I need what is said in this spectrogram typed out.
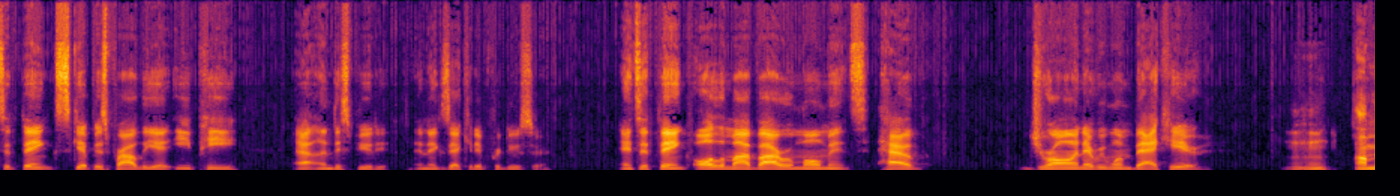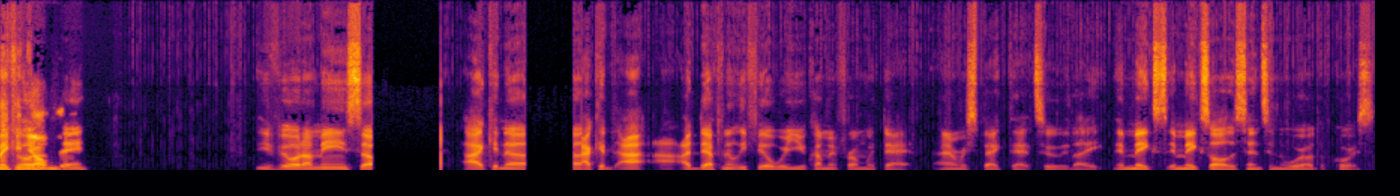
to think Skip is probably an EP at Undisputed, an executive producer, and to think all of my viral moments have drawn everyone back here. Mhm. I'm making y'all. I'm? You feel what I mean? So I can uh I could I I- I definitely feel where you're coming from with that. and respect that too. Like it makes it makes all the sense in the world, of course.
